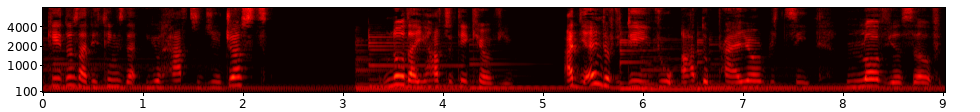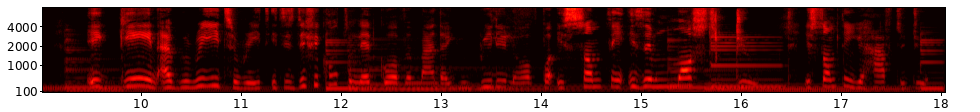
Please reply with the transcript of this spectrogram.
Okay, those are the things that you have to do. Just know that you have to take care of you. At the end of the day, you are the priority. Love yourself. Again, I will reiterate it is difficult to let go of the man that you really love, but it's something, is a must do. It's something you have to do.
